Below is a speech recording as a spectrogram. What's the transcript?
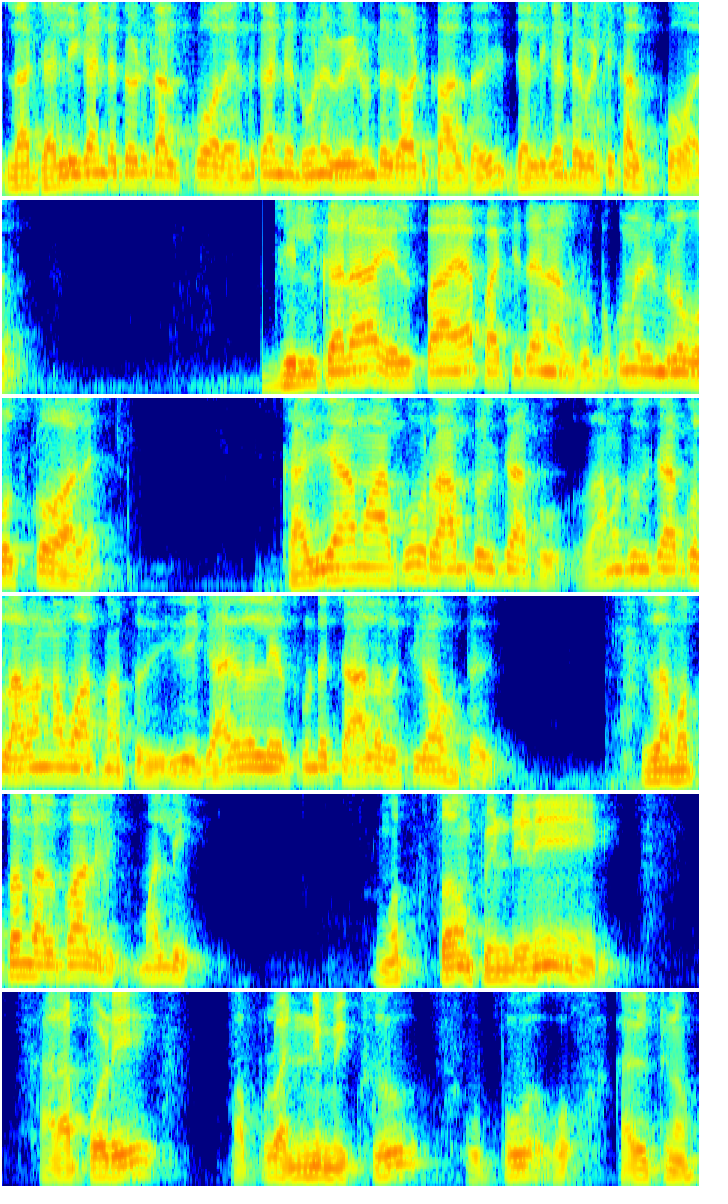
ఇలా జల్లిగంటతోటి కలుపుకోవాలి. ఎందుకంటే నూనె వేడి ఉంటుంది కాబట్టి కాలుతుంది. జల్లిగంట పెట్టి కలుపుకోవాలి. జీలకర్ర ఎల్పాయ పచ్చిదనాలు రుబ్బుకున్నది ఇందులో పోసుకోవాలి. కళ్యామాకు రామ తులచాకు రామ తులచాకు లవంగం వాసన వస్తుంది ఇది గాలిలో వేసుకుంటే చాలా రుచిగా ఉంటుంది. ఇలా మొత్తం కలపాలి మళ్ళీ. మొత్తం పిండిని కారపొడి పప్పులు అన్నీ మిక్స్ ఉప్పు కలిపినాం.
